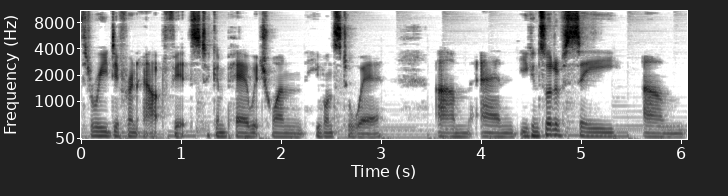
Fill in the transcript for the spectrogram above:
three different outfits to compare which one he wants to wear. Um, and you can sort of see um,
